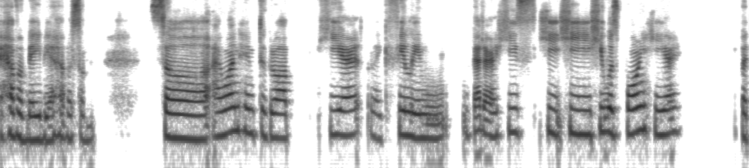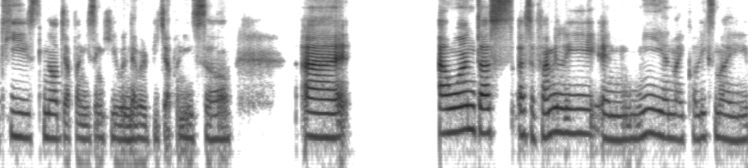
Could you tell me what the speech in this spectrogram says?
I have a baby, I have a son. So I want him to grow up here like feeling better. He's he he he was born here but he's not japanese and he will never be japanese. So uh, i want us as a family and me and my colleagues my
